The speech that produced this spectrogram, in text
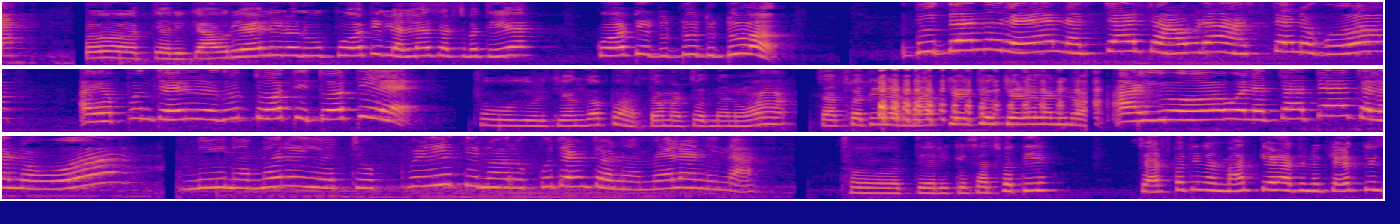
ಓ ತೆರಿಗೆ ಅವ್ರು ಹೇಳಿರೋದು ಕೋಟಿಗಳೆಲ್ಲ ಸರಸ್ವತಿ ಕೋಟಿ ದುಡ್ಡು ದುಡ್ಡು. ದುಡ್ಡನ್ನರೆ ಸೊ ಇವಳಿಗೆ ಹೆಂಗಪ್ಪ ಅರ್ಥ ಮಾಡ್ಸೋದು ನಾನು? ಸರಸ್ವತಿ ನನ್ನ ಮಾತು ಕೇಳ್ತೀಯೋ ಕೇಳಲ್ಲ ನೀನು? ಅಯ್ಯೋ ಒಳ್ಳೆ ತಾತ ಆತಲ್ಲ ನಾವು? ನೀನನ್ನರೆ ಹೆಚ್ಚು ಪ್ರೀತಿ ನೋಡು ಕುದಂತನ ಮೇಲೆ ನಿನ್ನ. ಥೋ ತೆರಿಗೆ ಸರಸ್ವತಿ ಸರಸ್ವತಿ ನನ್ನ ಮಾತು ಕೇಳ ಅದನ್ನ ಕೆಳಕ್ಕೆ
